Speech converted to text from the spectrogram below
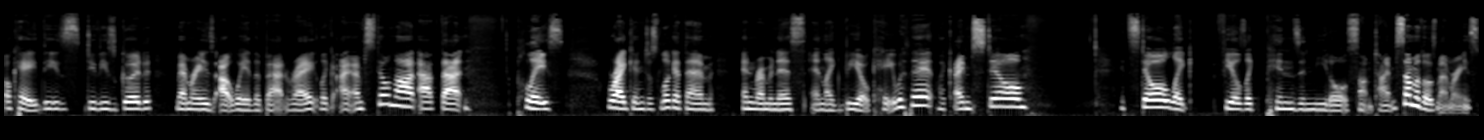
okay, these do these good memories outweigh the bad, right? Like I, I'm still not at that place where I can just look at them and reminisce and like be okay with it. Like I'm still it still like feels like pins and needles sometimes. Some of those memories.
